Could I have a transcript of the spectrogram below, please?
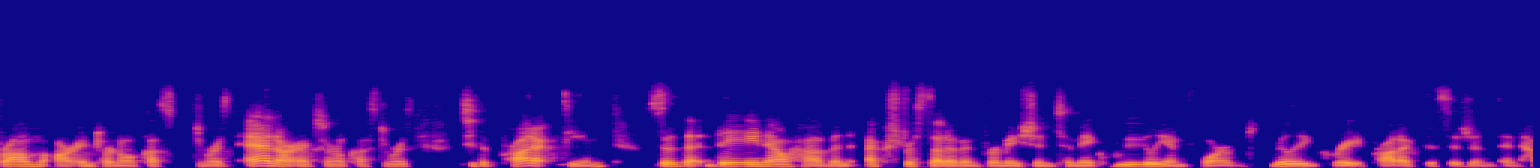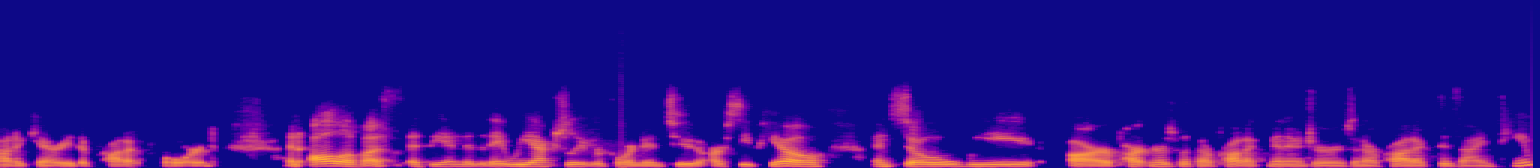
from our internal customers and our external customers to the product team so that they now have an extra set of information to make really informed, really great product decisions and how to carry the product forward. And all of us at the end of the day, we actually report into our CPO. And so we are partners with our product managers and our product design team.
